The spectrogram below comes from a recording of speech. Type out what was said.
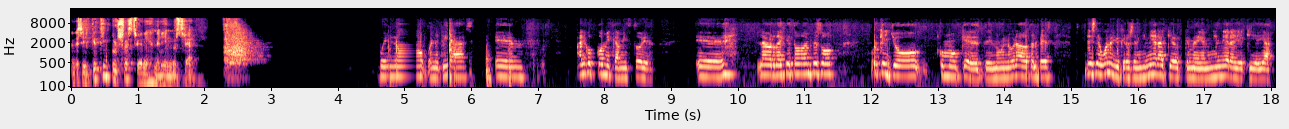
Es decir, ¿qué te impulsó a estudiar ingeniería industrial? Bueno, buenos días. Em, algo cómica mi historia. Eh, la verdad es que todo empezó porque yo, como que de noveno grado tal vez, decía, bueno, yo quiero ser ingeniera, quiero que me digan ingeniera y aquí y allá.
